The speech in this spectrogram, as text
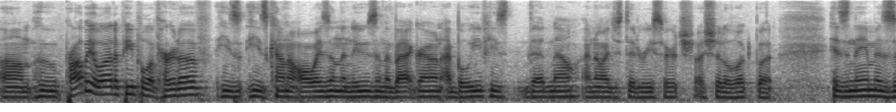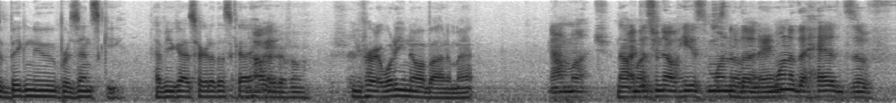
um, who probably a lot of people have heard of. He's, he's kind of always in the news in the background. I believe he's dead now. I know I just did research. I should have looked, but his name is Zbigniew Brzezinski. Have you guys heard of this guy? I've Oh, heard yeah. of him. You've heard. What do you know about him, Matt? Not much. Not I much. just know he's one know of the the, one of the heads of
